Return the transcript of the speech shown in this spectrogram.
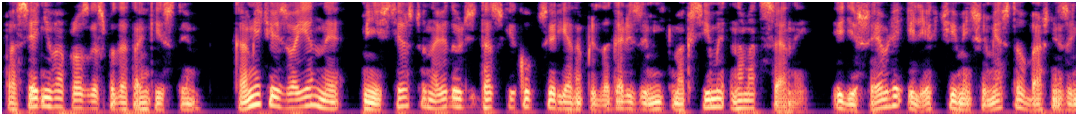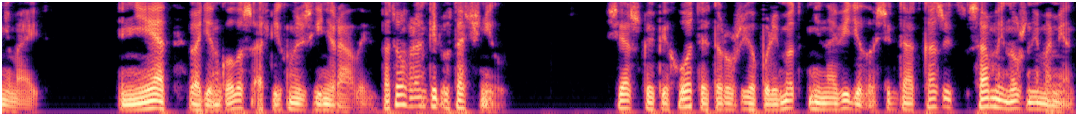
Последний вопрос, господа танкисты. Ко мне через военное министерство наведывались датские купцы рьяно предлагали заменить Максимы на Мацены. И дешевле, и легче, и меньше места в башне занимает. «Нет!» — в один голос откликнулись генералы. Потом Врангель уточнил. Сербская пехота это ружье-пулемет ненавидела, всегда отказывает в самый нужный момент.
